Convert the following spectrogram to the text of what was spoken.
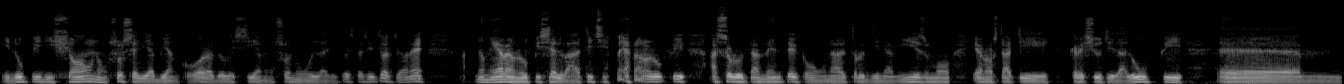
I lupi di Sean, non so se li abbia ancora, dove sia, non so nulla di questa situazione, non erano lupi selvatici, ma erano lupi assolutamente con un altro dinamismo, erano stati cresciuti da lupi, ehm,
